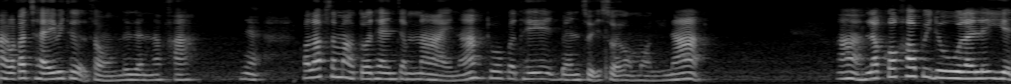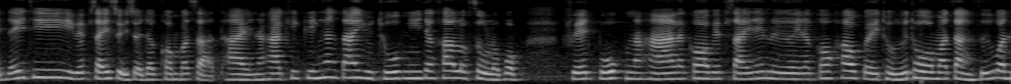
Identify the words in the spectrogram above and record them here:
กแล้วก็ใช้ไปเถอะสองเดือนนะคะ เนี่ยเขารับสมัครตัวแทนจำหน่ายนะ ทั่วประเทศแบรนด์สวยๆ ของหมอนีน่าอ่าแล้วก็เข้าไปดูรายละเอียดได้ที่เว็บไซต์สวยๆ .com ภาษาไทยนะคะ คลิกลิงก์ข้างใต้ YouTube นี้จะเข้าสู่ระบบ Facebook นะคะ แล้วก็เว็บไซต์ได้เลย แล้วก็เข้าไปถือโทรมาสั่งซื้อวัน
